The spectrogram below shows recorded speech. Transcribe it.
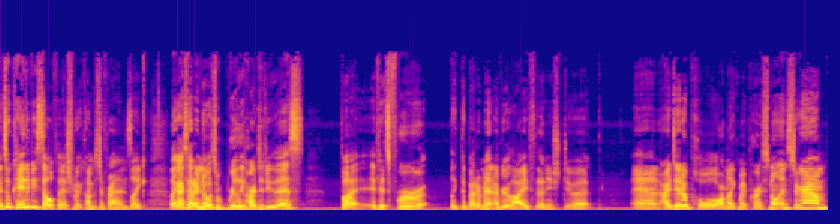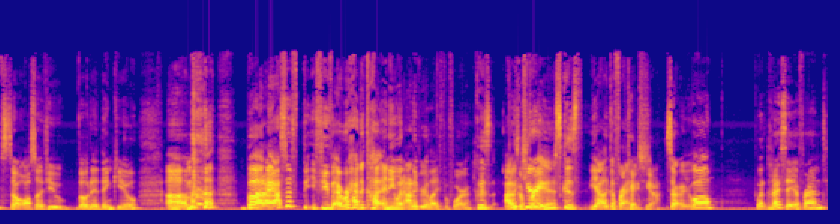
It's okay to be selfish when it comes to friends. Like like I said, I know it's really hard to do this, but if it's for like the betterment of your life, then you should do it. And I did a poll on like my personal Instagram. So also, if you voted, thank you. Um, but I asked if if you've ever had to cut anyone out of your life before, because I was Like curious. Because yeah, like a friend. Okay, yeah. Sorry. Well, what did I say? A friend?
